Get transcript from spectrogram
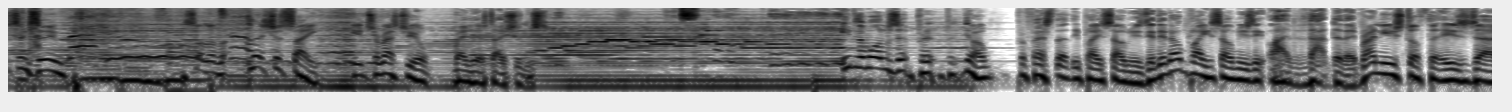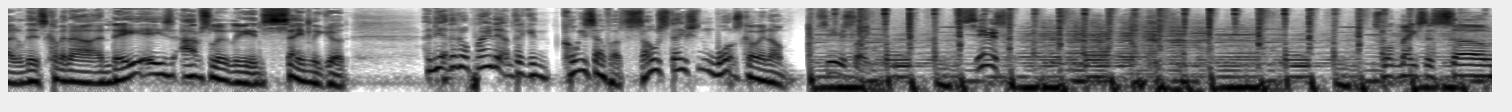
Listen to sort of, let's just say, your terrestrial radio stations, even the ones that, you know, profess that they play soul music, they don't play soul music like that, do they? Brand new stuff that is uh, that's coming out, and it is absolutely insanely good. And yet they're not playing it. I'm thinking, call yourself a soul station? What's going on? Seriously. Seriously. What makes us so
